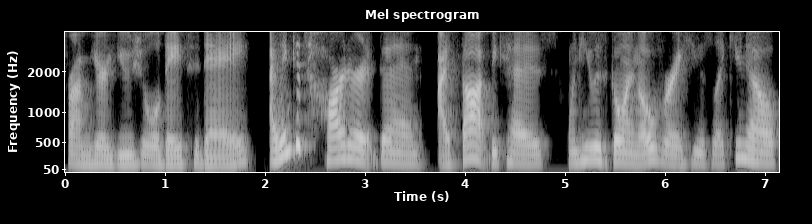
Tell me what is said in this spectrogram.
from your usual day to day? I think it's harder than i thought because when he was going over it he was like you know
